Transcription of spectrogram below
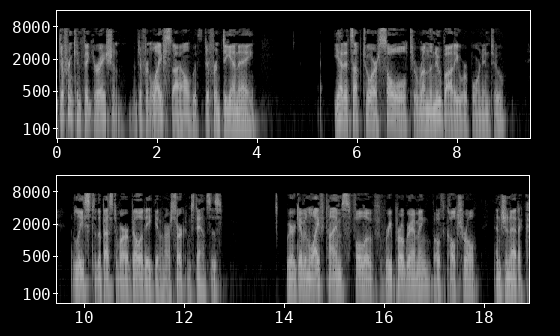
different configuration, a different lifestyle with different DNA. Yet it's up to our soul to run the new body we're born into at least to the best of our ability given our circumstances. We are given lifetimes full of reprogramming, both cultural and genetic.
